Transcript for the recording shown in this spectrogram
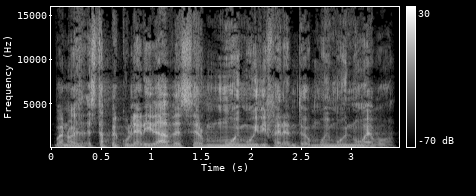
bueno, esta peculiaridad de ser muy, muy diferente o muy, muy nuevo.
